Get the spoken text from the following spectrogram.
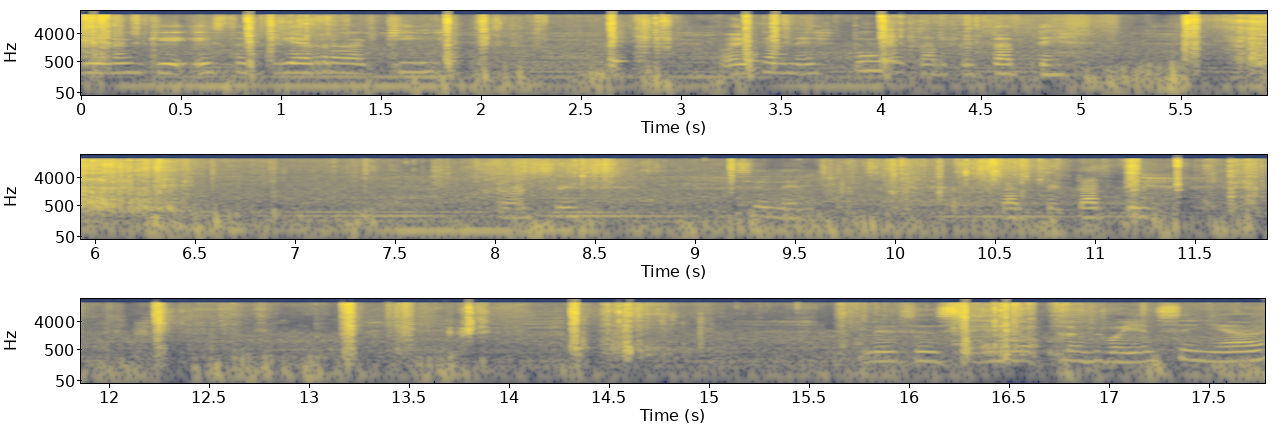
Vieran que esta tierra aquí, oigan, es puro tarpetate. Entonces, en el carpetate les enseño les voy a enseñar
